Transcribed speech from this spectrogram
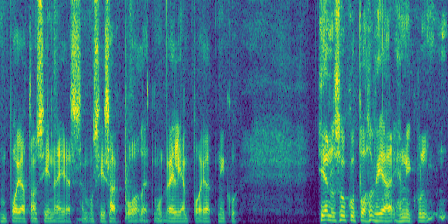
Mun pojat on siinä iässä, mun sisarpuolet, mun veljen pojat, niin kuin – hieno sukupolvi ja, ja niin kuin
